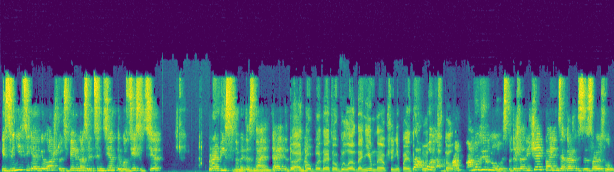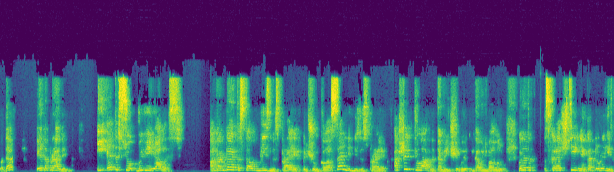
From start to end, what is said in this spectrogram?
Извините, я ввела, что теперь у нас рецензенты вот здесь вот все прописаны, мы это знаем, да? Это да, это, мой... до этого было анонимно, и вообще непонятно, да, кто вот это читал. Оно, оно вернулось, потому что отвечает парень за каждое за свое слово, да? И это правильно. И это все выверялось. А когда это стал бизнес-проект, причем колоссальный бизнес-проект, ошибки, ладно, там речевые, никого не волнуют. Вот это скорочтение, которое есть,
